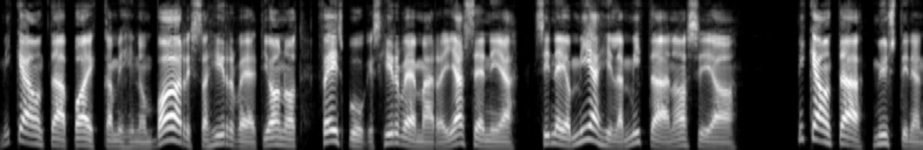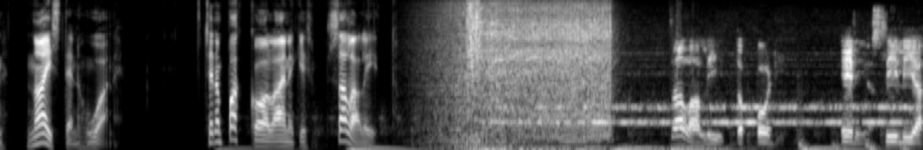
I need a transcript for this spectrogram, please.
Mikä on tämä paikka, mihin on baarissa hirveät jonot, Facebookissa hirveä määrä jäseniä, sinne ei ole miehillä mitään asiaa. Mikä on tämä mystinen naisten huone? Sen on pakko olla ainakin salaliitto. Salaliittopodi. Elia Silja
